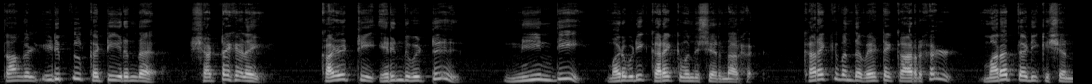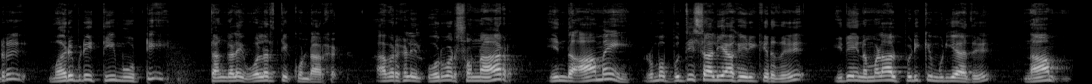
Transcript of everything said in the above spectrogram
தாங்கள் இடுப்பில் கட்டியிருந்த சட்டைகளை கழற்றி எரிந்துவிட்டு நீந்தி மறுபடி கரைக்கு வந்து சேர்ந்தார்கள். கரைக்கு வந்த வேட்டைக்காரர்கள் மரத்தடிக்கு சென்று மறுபடி தீ மூட்டி தங்களை உலர்த்தி கொண்டார்கள். அவர்களில் ஒருவர் சொன்னார் இந்த ஆமை ரொம்ப புத்திசாலியாக இருக்கிறது. இதை நம்மளால் பிடிக்க முடியாது. நாம்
